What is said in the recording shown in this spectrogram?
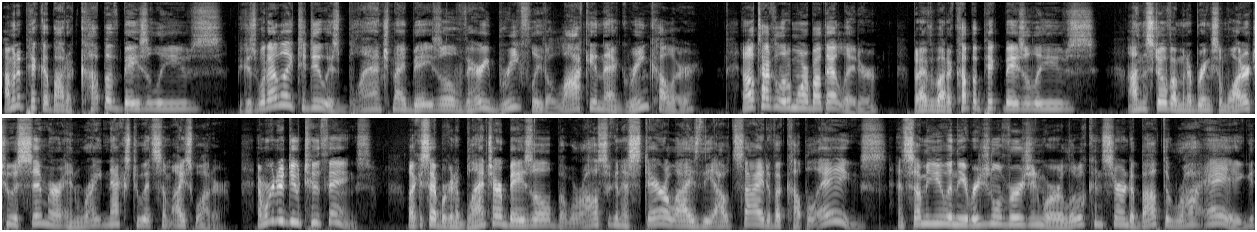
I'm going to pick about a cup of basil leaves because what I like to do is blanch my basil very briefly to lock in that green color. And I'll talk a little more about that later. But I have about a cup of picked basil leaves. On the stove, I'm going to bring some water to a simmer and right next to it some ice water. And we're going to do two things. Like I said, we're going to blanch our basil, but we're also going to sterilize the outside of a couple eggs. And some of you in the original version were a little concerned about the raw egg.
